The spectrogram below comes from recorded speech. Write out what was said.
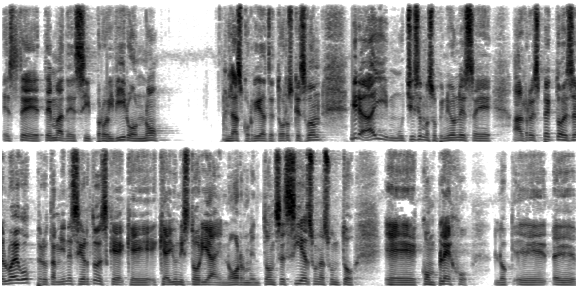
este tema de si prohibir o no las corridas de toros que son, mira, hay muchísimas opiniones eh, al respecto, desde luego, pero también es cierto es que, que, hay una historia enorme, entonces sí es un asunto eh, complejo lo, eh,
